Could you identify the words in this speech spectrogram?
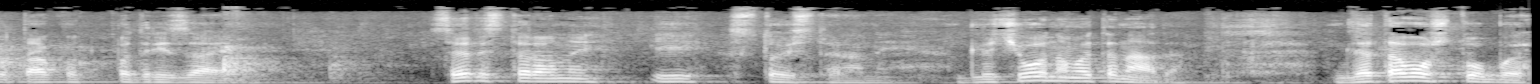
вот так вот подрезаем. С этой стороны и с той стороны. Для чего нам это надо? Для того, чтобы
